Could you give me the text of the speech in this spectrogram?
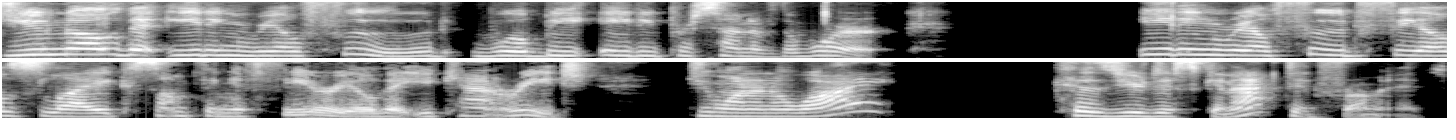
do you know that eating real food will be 80% of the work eating real food feels like something ethereal that you can't reach. Do you want to know why? Because you're disconnected from it.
